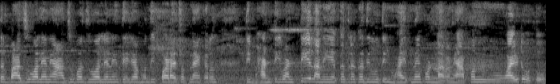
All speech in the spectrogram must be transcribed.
तर बाजूवाल्याने आजूबाजूवाल्याने त्याच्यामध्ये पडायचंच नाही कारण ती भांडती भांडतील आणि एकत्र कधी होतील माहीत नाही पडणार. आणि आपण वाईट होतो.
